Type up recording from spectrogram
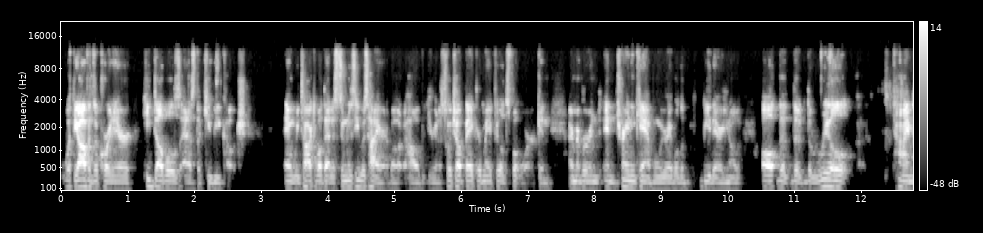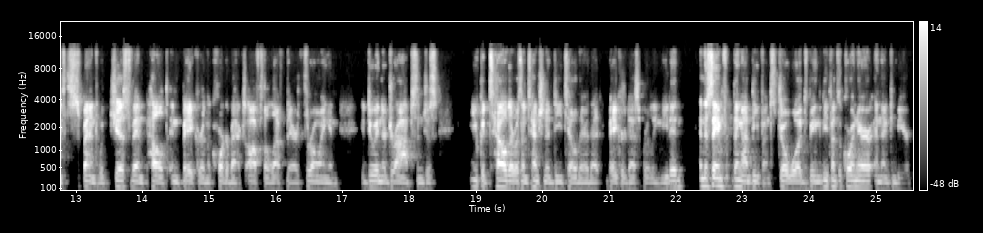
with the offensive coordinator, he doubles as the QB coach. And we talked about that as soon as he was hired about how you're going to switch up Baker Mayfield's footwork. And I remember in, in training camp when we were able to be there, you know, all the, the, the real time spent with just Van Pelt and Baker and the quarterbacks off to the left there throwing and doing their drops and just you could tell there was attention to detail there that Baker desperately needed. And the same thing on defense. Joe Woods being the defensive coordinator and then can be your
